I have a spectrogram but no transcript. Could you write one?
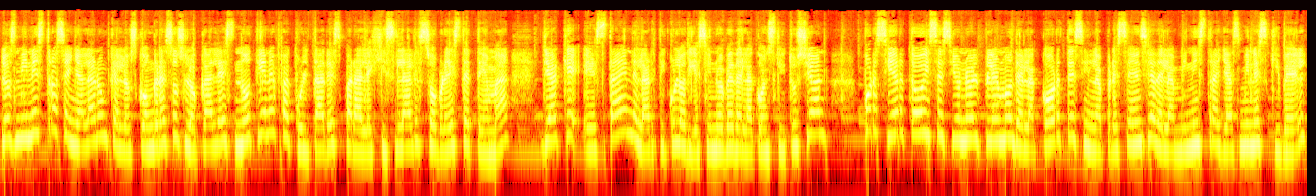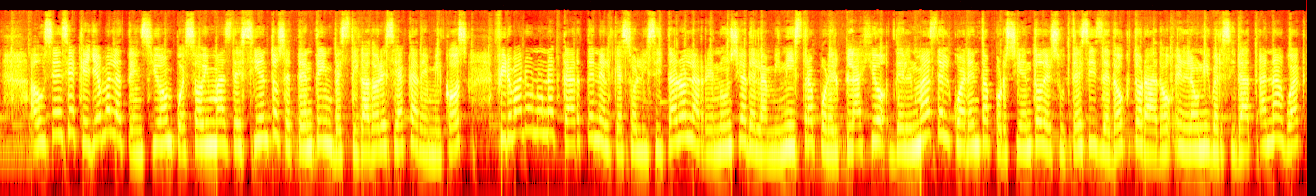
Los ministros señalaron que los congresos locales no tienen facultades para legislar sobre este tema, ya que está en el artículo 19 de la Constitución. Por cierto, hoy sesionó el Pleno de la Corte sin la presencia de la ministra Yasmín Esquivel, ausencia que llama la atención, pues hoy más de 170 investigadores y académicos firmaron una carta en el que solicitaron la renuncia de la ministra por el plagio del más del 40% de su tesis de doctorado en la Universidad Anáhuac,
